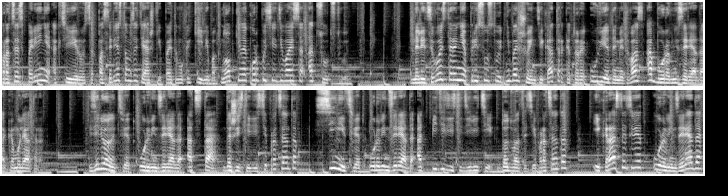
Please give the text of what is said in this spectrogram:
Процесс парения активируется посредством затяжки, поэтому какие-либо кнопки на корпусе девайса отсутствуют. На лицевой стороне присутствует небольшой индикатор, который уведомит вас об уровне заряда аккумулятора. Зеленый цвет уровень заряда от 100 до 60%, синий цвет уровень заряда от 59 до 20% и красный цвет уровень заряда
